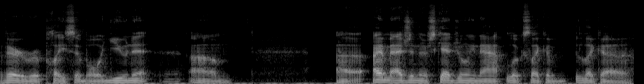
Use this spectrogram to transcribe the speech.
a very replaceable unit. Um, uh, I imagine their scheduling app looks like a like a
